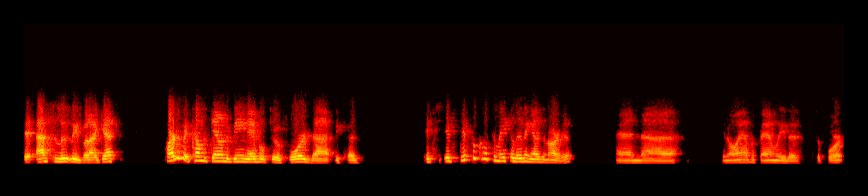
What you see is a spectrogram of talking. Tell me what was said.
it, absolutely. But I guess part of it comes down to being able to afford that because it's it's difficult to make a living as an artist, and uh, you know I have a family to support,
